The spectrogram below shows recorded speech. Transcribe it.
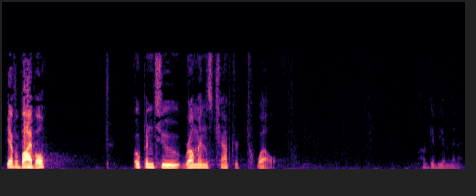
If you have a Bible, open to Romans chapter 12. I'll give you a minute.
